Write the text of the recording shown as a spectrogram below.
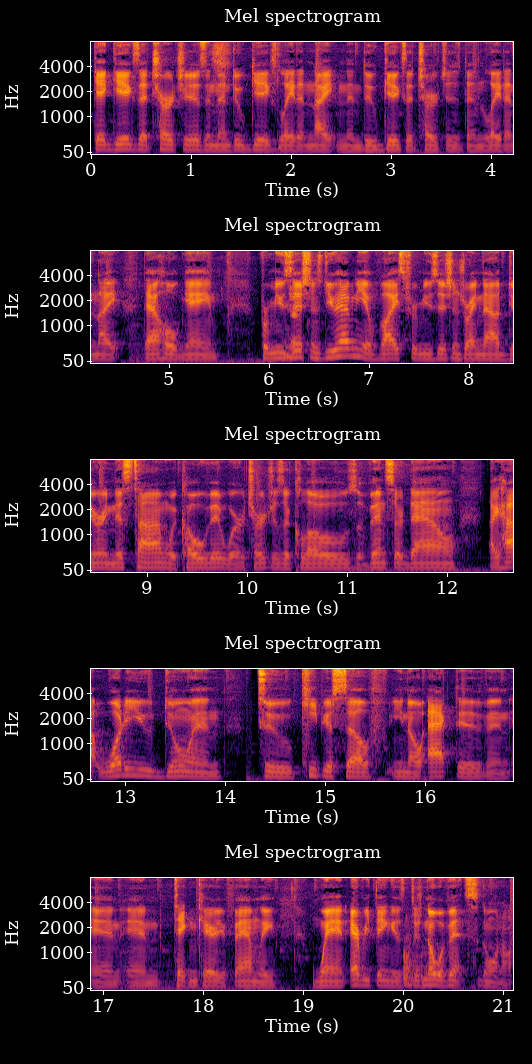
get gigs at churches and then do gigs late at night, and then do gigs at churches, then late at night. That whole game. For musicians, do you have any advice for musicians right now during this time with COVID, where churches are closed, events are down? Like, how? What are you doing to keep yourself, you know, active and and and taking care of your family when everything is there's no events going on?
